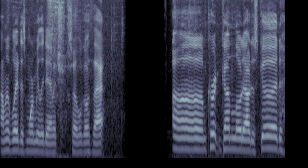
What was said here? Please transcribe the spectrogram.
Omni Blade does more melee damage, so we'll go with that. Um, current gun loadout is good.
